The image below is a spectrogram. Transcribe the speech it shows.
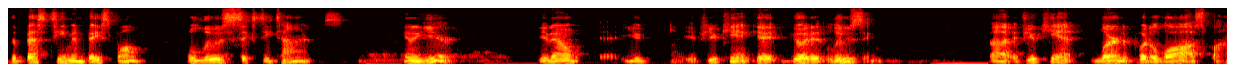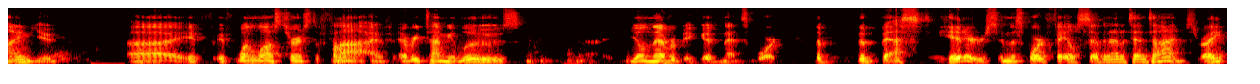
the best team in baseball will lose 60 times in a year. You know you if you can't get good at losing uh, if you can't learn to put a loss behind you uh, if if one loss turns to five every time you lose you'll never be good in that sport. The the best hitters in the sport fail seven out of ten times right?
